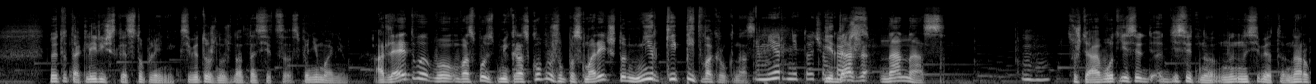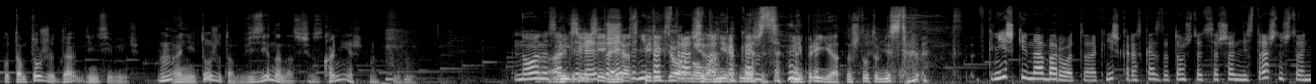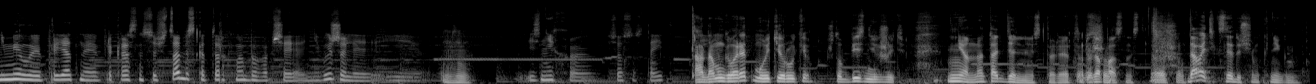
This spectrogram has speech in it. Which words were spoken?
Ну, это так, лирическое отступление. К себе тоже нужно относиться с пониманием. А для этого в- воспользоваться микроскопом, чтобы посмотреть, что мир кипит вокруг нас. Мир не то, чем И кажется. даже на нас. Мгм. Слушайте, а вот если действительно на, на себя-то, на руку там тоже, да, Денис Евгеньевич? М? Они тоже там, везде на нас Ну, сейчас. Конечно. Но на самом Алексей деле это, Алексеевич это сейчас не так страшно, Нет, как нет, кажется. неприятно, что-то мне стало. В книжке наоборот. А Книжка рассказывает о том, что это совершенно не страшно, что они милые, приятные, прекрасные существа, без которых мы бы вообще не выжили, и вот Мгм. из них все состоит. А нам говорят, мойте руки, чтобы без них жить. Не, ну это отдельная история, это Хорошо. безопасность. Хорошо. Давайте к следующим книгам.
